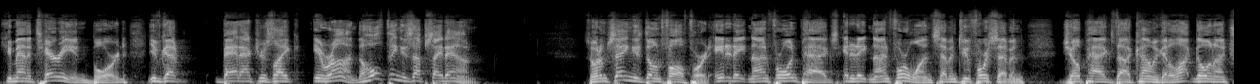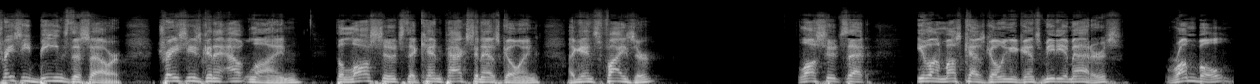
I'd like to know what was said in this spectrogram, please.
humanitarian board, you've got bad actors like Iran. The whole thing is upside down. So what I'm saying is don't fall for it. 888-941-PAGS, 888-941-7247, joepags.com. We've got a lot going on. Tracy Beanz this hour. Tracy's going to outline the lawsuits that Ken Paxton has going against Pfizer, lawsuits that Elon Musk has going against Media Matters, Rumble,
